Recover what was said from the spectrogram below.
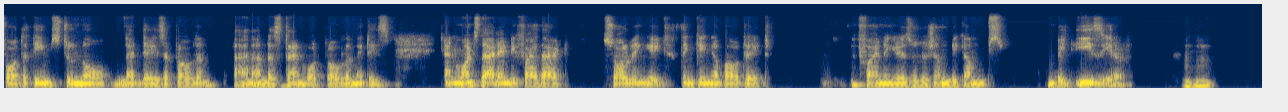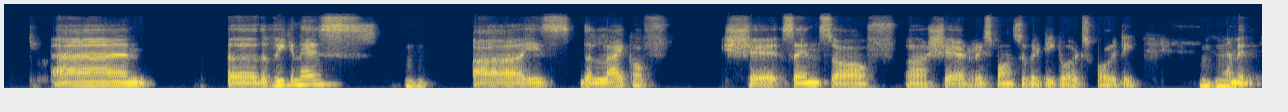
for the teams to know that there is a problem and understand what problem it is. And once they identify that, solving it, thinking about it, finding a resolution becomes a bit easier. Mhm. And uh, the weakness Mhm. uh, is the lack of share sense of uh, shared responsibility towards quality. Mhm. I mean,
